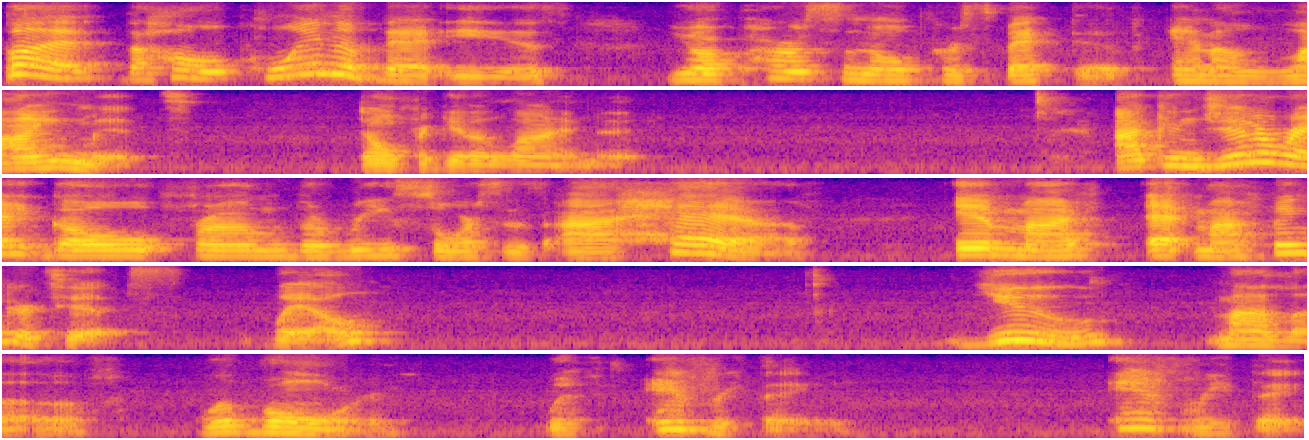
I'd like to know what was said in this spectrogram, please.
but the whole point of that is your personal perspective and alignment. Don't forget alignment. I can generate gold from the resources I have in my at my fingertips. Well, you, my love, were born with everything. Everything.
